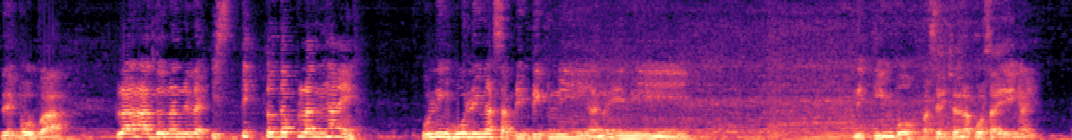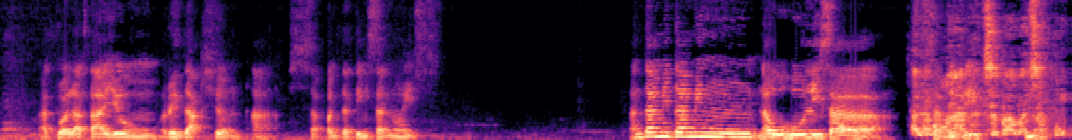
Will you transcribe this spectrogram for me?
Di po ba? Planado na nila. Stick to the plan nga eh. Huling-huli nga sa bibig ni, ano eh, ni, ni Kimbo. Pasensya na po sa ingay. At wala tayong reduction ah, sa pagdating sa noise. Ang dami-daming nahuhuli sa Alam sa mo nga, bibig. sa bawat no? sampung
